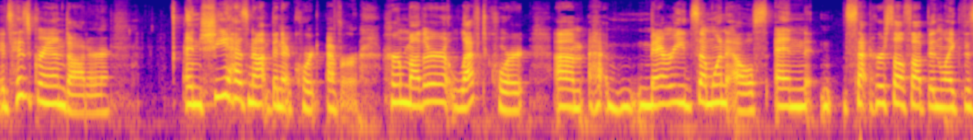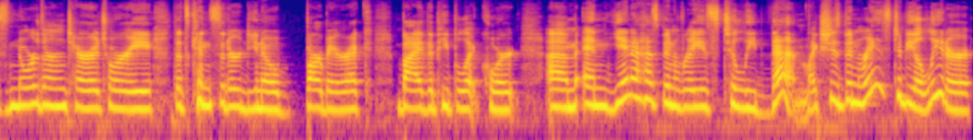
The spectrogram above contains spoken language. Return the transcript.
it's his granddaughter, and she has not been at court ever. Her mother left court, um, married someone else, and set herself up in like this northern territory that's considered, you know, barbaric by the people at court. Um, and Yeine has been raised to lead them. Like she's been raised to be a leader,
